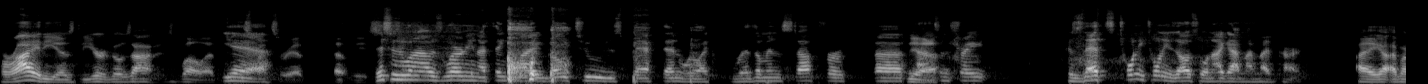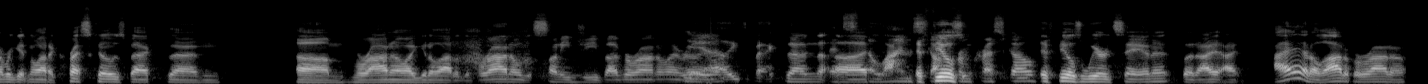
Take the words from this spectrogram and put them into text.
variety as the year goes on as well at the Yeah. dispensary at, at least. this is when I was learning. I think my go-to's back then were like Rythm and stuff for uh, Yeah. concentrate, because that's 2020 is also when I got my med card. I, I remember getting a lot of Crescos back then. Um, Verano, I get a lot of the Verano, the Sunny G by Verano. I really Yeah. liked back then. Uh, the lime it feels- from Cresco. it feels weird saying it, but I, I I had a lot of Verano.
